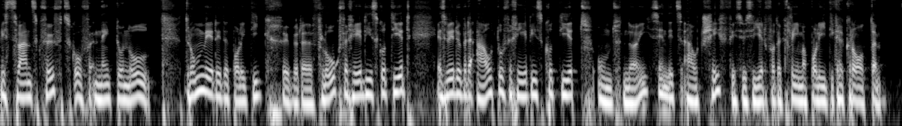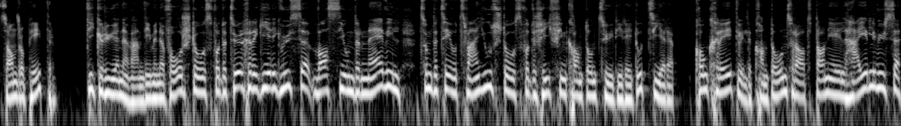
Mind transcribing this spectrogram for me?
bis 2050 auf Netto Null. Darum wird in der Politik über den Flugverkehr diskutiert, es wird über den Autoverkehr diskutiert und neu sind jetzt auch die Schiffe ins Visier der Klimapolitiker geraten. Sandro Peter. Die Grünen wollen in einem Vorstoß von der Zürcher Regierung wissen, was sie unternehmen will, um den CO2-Ausstoß der Schiffe im Kanton Zürich zu reduzieren. Konkret will der Kantonsrat Daniel Heierli wissen,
